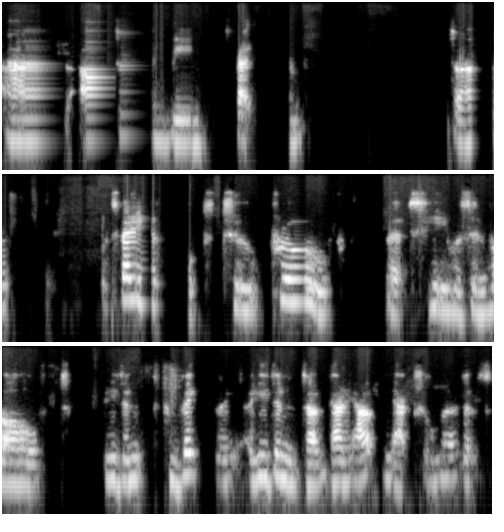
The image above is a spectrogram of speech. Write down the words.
And after being threatened, uh, it was very difficult to prove that he was involved. He didn't convict, the, he didn't uh, carry out the actual murders.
